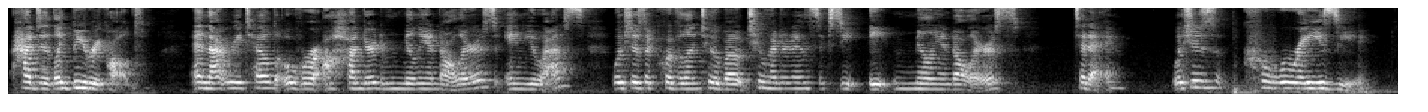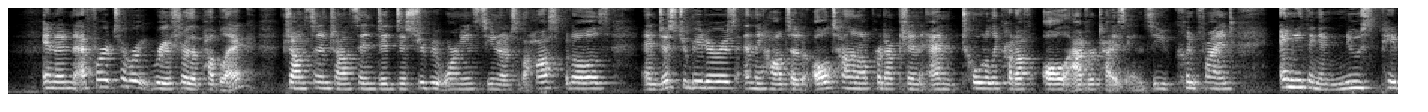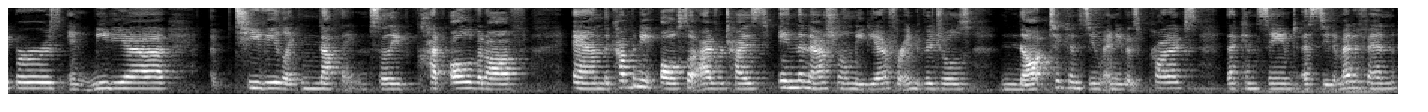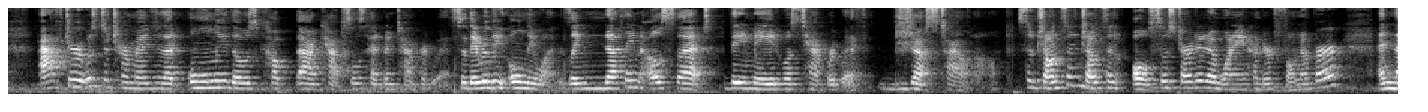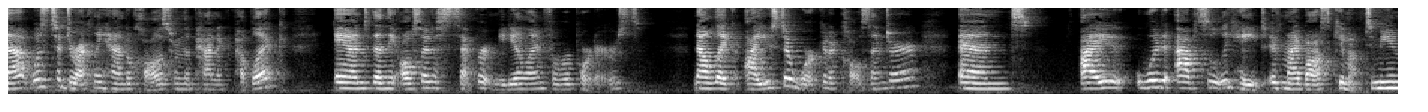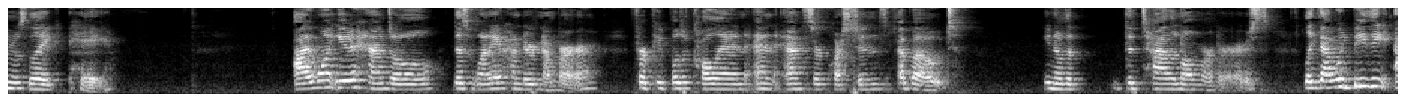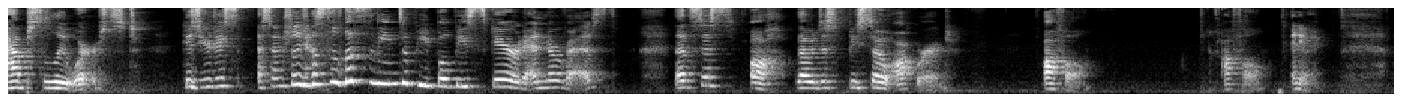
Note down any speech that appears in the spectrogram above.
had to like be recalled and that retailed over a hundred million dollars in US, which is equivalent to about two hundred and sixty-eight million dollars today, which is crazy. In an effort to re- reassure the public, Johnson and Johnson did distribute warnings, to, you know, to the hospitals and distributors, and they halted all Tylenol production and totally cut off all advertising. So you couldn't find anything in newspapers, in media, TV, like nothing. So they cut all of it off. And the company also advertised in the national media for individuals not to consume any of its products that contained acetaminophen after it was determined that only those uh, capsules had been tampered with. So they were the only ones. Like nothing else that they made was tampered with, just Tylenol. So Johnson Johnson also started a 1-800 phone number and that was to directly handle calls from the panicked public and then they also had a separate media line for reporters. Now, like, I used to work at a call center, and I would absolutely hate if my boss came up to me and was like, hey, I want you to handle this 1 800 number for people to call in and answer questions about, you know, the, the Tylenol murders. Like, that would be the absolute worst. Because you're just essentially just listening to people be scared and nervous. That's just, oh, that would just be so awkward. Awful. Awful. Anyway,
